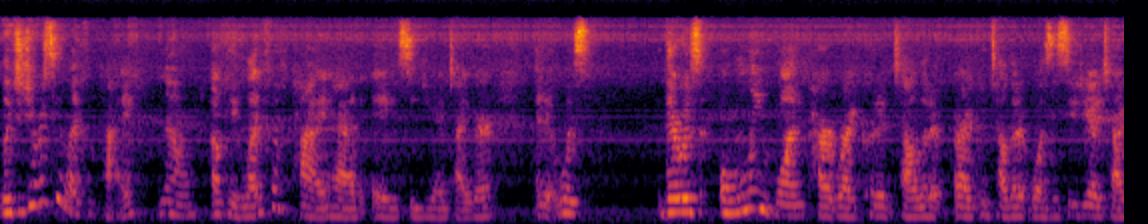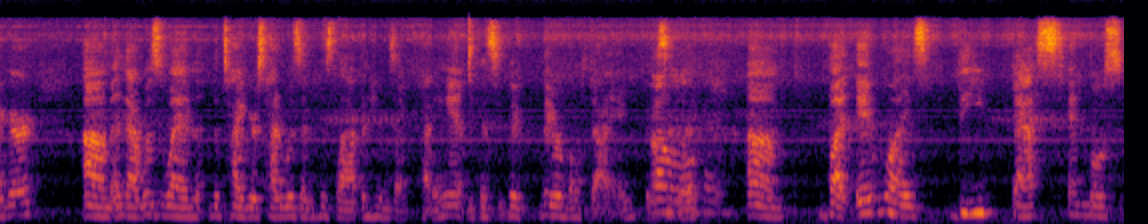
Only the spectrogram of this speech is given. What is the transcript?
like, did you ever see Life of Pi? no, Okay, Life of Pi had a CGI tiger, and it was there was only one part where I couldn't tell that it, or I could tell that it was a CGI tiger. Um, and that was when the tiger's head was in his lap and he was like petting it because they, they were both dying basically. oh okay. Um, but it was the best and most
